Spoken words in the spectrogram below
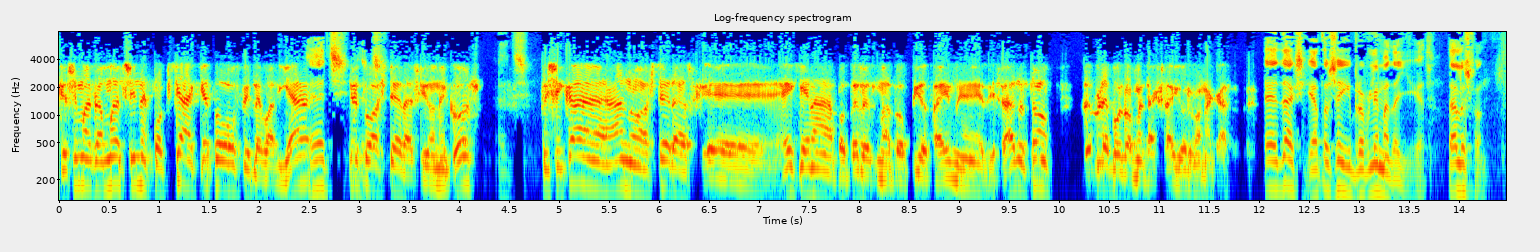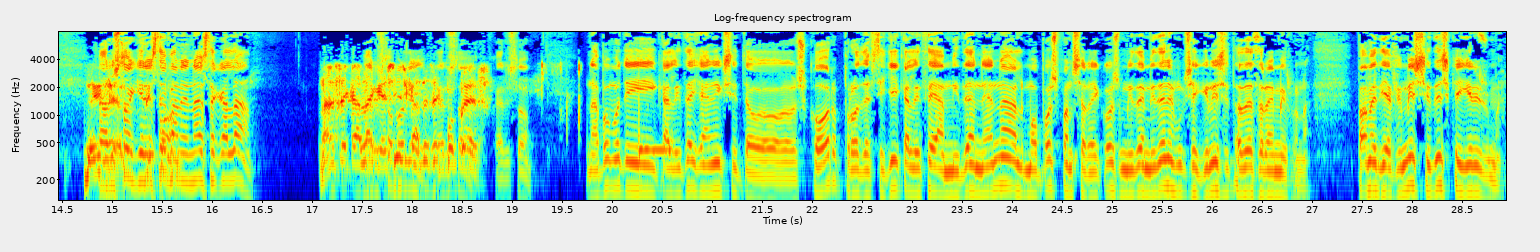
Και σήμερα τα μάτια είναι φωτιά και το Φιλεβαδιά Έτσι, και το έτσι. Αστέρας Ιωνικός. Έτσι. Φυσικά, αν ο Αστέρας ε, έχει ένα αποτέλεσμα το οποίο θα είναι δυσάρεστο, δεν βλέπω το μεταξύ Γιώργο να κάθεται. Ε, εντάξει, και αυτός έχει προβλήματα εκεί κάτω. Τέλος πάντων. Δεν Ευχαριστώ ξέρω. κύριε Λοιπόν, Στέφανε, να είστε καλά. Να είστε καλά και Ευχαριστώ εσείς, πολύ. καλές Ευχαριστώ. εκπομπές. Ευχαριστώ. Να πούμε ότι η Καλυθέα έχει ανοίξει το σκορ. Προοδευτική Καλυθέα 0-1, Αλμοπός Πανσεραϊκός 0-0. Έχουν ξεκινήσει τα δεύτερα ημίχρονα. Πάμε διαφημίσεις, ειδήσεις και γυρίζουμε.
